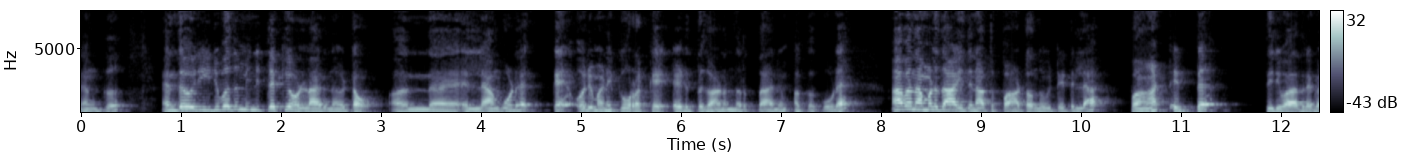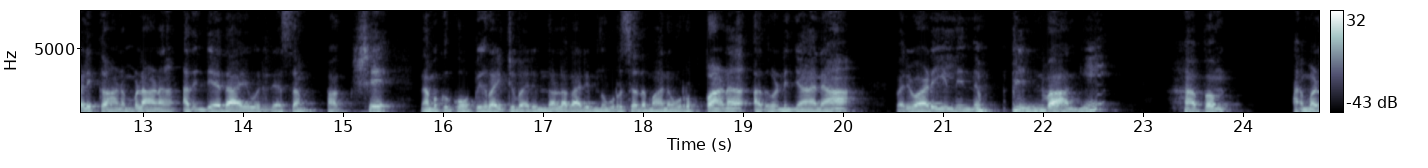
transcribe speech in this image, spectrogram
ഞങ്ങൾക്ക് എന്തോ ഒരു ഇരുപത് മിനിറ്റൊക്കെ ഉള്ളായിരുന്നു കേട്ടോ. എല്ലാം കൂടെ ഒക്കെ ഒരു മണിക്കൂറൊക്കെ എടുത്ത് കാണും നിർത്താനും ഒക്കെ കൂടെ. അപ്പം നമ്മളിതാ ഇതാ ഇതിനകത്ത് പാട്ടൊന്നും വിട്ടിട്ടില്ല പാട്ടിട്ട് തിരുവാതിര കളി കാണുമ്പോഴാണ് അതിന്റെതായ ഒരു രസം. പക്ഷേ നമുക്ക് കോപ്പിറൈറ്റ് വരും എന്നുള്ള കാര്യം നൂറ് ശതമാനം ഉറപ്പാണ്. അതുകൊണ്ട് ഞാൻ ആ പരിപാടിയിൽ നിന്നും പിൻവാങ്ങി. അപ്പം നമ്മൾ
